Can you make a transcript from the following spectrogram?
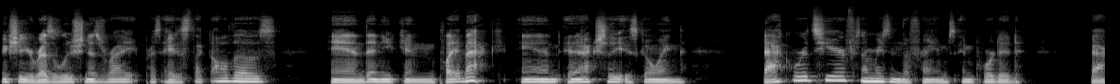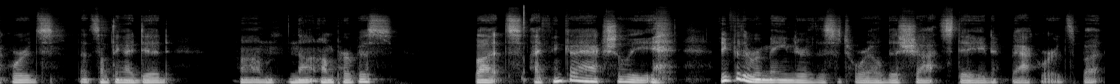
make sure your resolution is right, press A to select all those, and then you can play it back. And it actually is going backwards here. For some reason, the frames imported backwards. That's something I did, um, not on purpose. But I think I actually, I think for the remainder of this tutorial, this shot stayed backwards, but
